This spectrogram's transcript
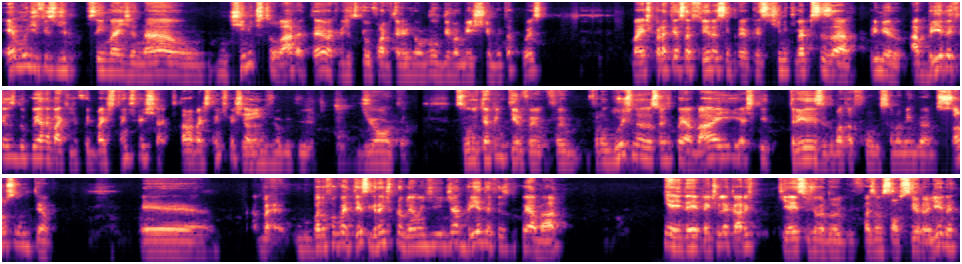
é muito difícil de você imaginar um, um time titular até, eu acredito que o Flávio Tênis não, não deva mexer muita coisa, mas para terça-feira, assim, para esse time que vai precisar, primeiro, abrir a defesa do Cuiabá, que já foi bastante fechado, que estava bastante fechado no jogo de, de ontem. Segundo tempo inteiro, foi, foi, foram duas finalizações do Cuiabá e acho que 13 do Botafogo, se eu não me engano, só no segundo tempo. É, o Botafogo vai ter esse grande problema de, de abrir a defesa do Cuiabá e aí, de repente, o Lecaros, que é esse jogador de fazer um salseiro ali, né?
